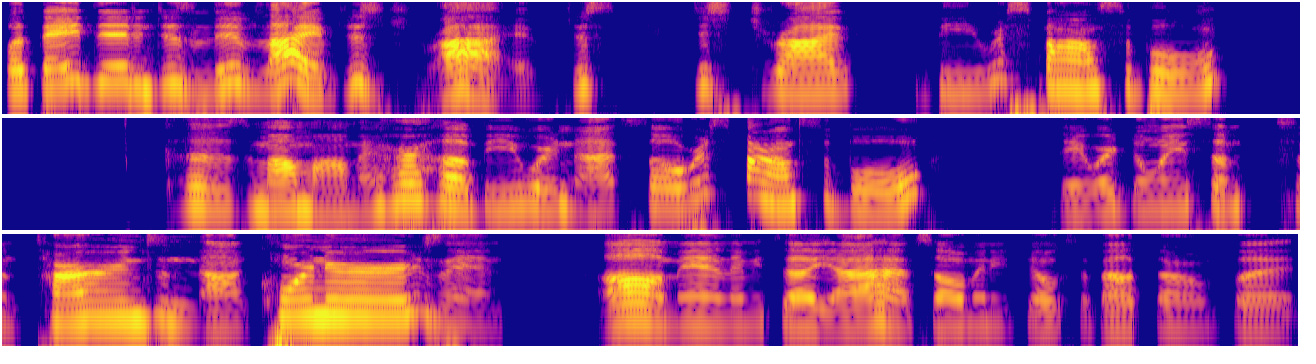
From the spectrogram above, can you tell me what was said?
what they did and just live life. Just drive. Just just drive. Be responsible. Cause my mom and her hubby were not so responsible. They were doing some some turns and on corners and oh man, let me tell you, I have so many jokes about them, but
